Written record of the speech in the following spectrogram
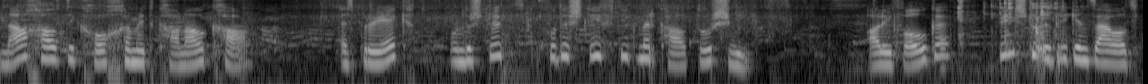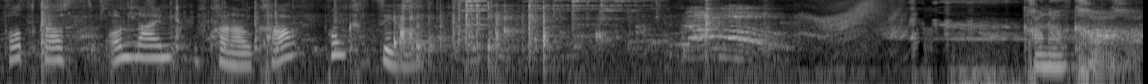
nachhaltig kochen mit Kanal K. Ein Projekt unterstützt von der Stiftung Mercator Schweiz. Alle Folgen findest du übrigens auch als Podcast online auf kanalk.ch. Kanal K.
